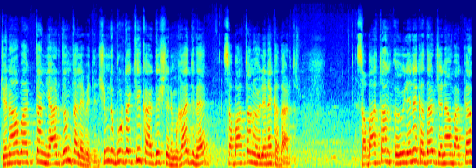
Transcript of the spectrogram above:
Cenab-ı Hak'tan yardım talep edin. Şimdi buradaki kardeşlerim gadve sabahtan öğlene kadardır. Sabahtan öğlene kadar Cenab-ı Hakk'a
